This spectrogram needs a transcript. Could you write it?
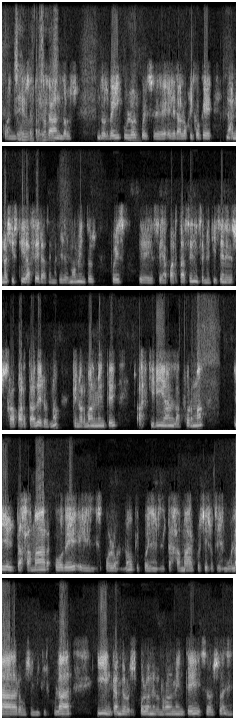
cuando se atravesaban dos, dos vehículos, mm. pues era lógico que al no existir aceras en aquellos momentos, pues se apartasen y se metiesen en esos apartaderos, ¿no? Que normalmente adquirían la forma del tajamar o del espolón, ¿no? que pueden el tajamar, pues eso, triangular o semicircular, y en cambio los espolones normalmente esos eh,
